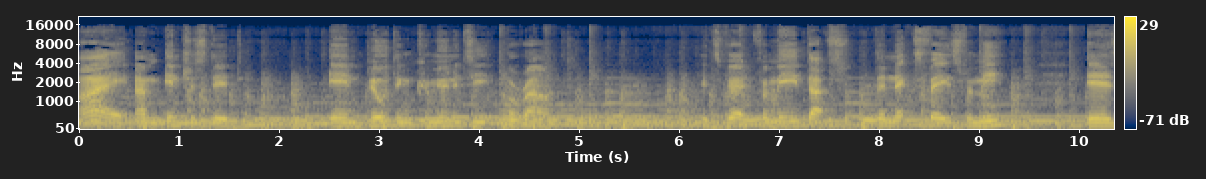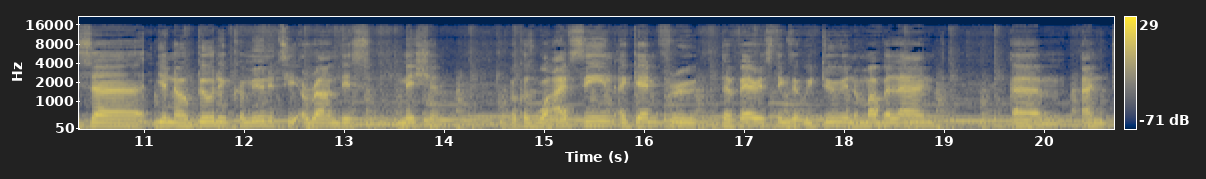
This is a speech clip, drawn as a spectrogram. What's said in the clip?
i am interested in building community around. It's very for me that's the next phase for me is uh, you know building community around this mission because what I've seen again through the various things that we do in the motherland um, and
